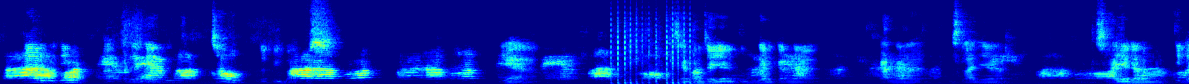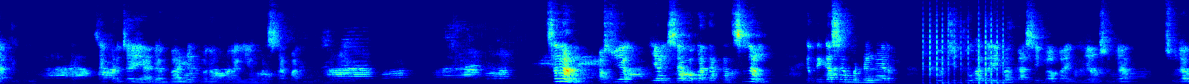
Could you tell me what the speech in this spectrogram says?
Hari ini pendeta itu jauh lebih bagus. Ya. Saya percaya itu bukan karena karena istilahnya saya dalam tidak itu saya percaya ada banyak orang-orang yang bersahabat untuk saya. Senang maksudnya yang saya mau katakan senang. Ketika saya mendengar puji Tuhan terima kasih Bapak Ibu yang sudah sudah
